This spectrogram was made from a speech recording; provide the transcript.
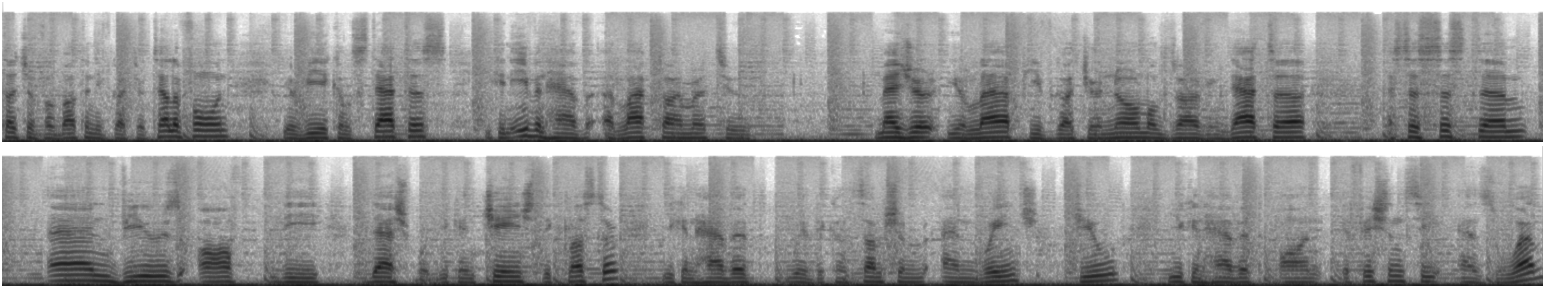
touch of a button. You've got your telephone, your vehicle status. You can even have a lap timer to measure your lap. You've got your normal driving data, assist system, and views of the dashboard. You can change the cluster. You can have it with the consumption and range fuel. You can have it on efficiency as well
